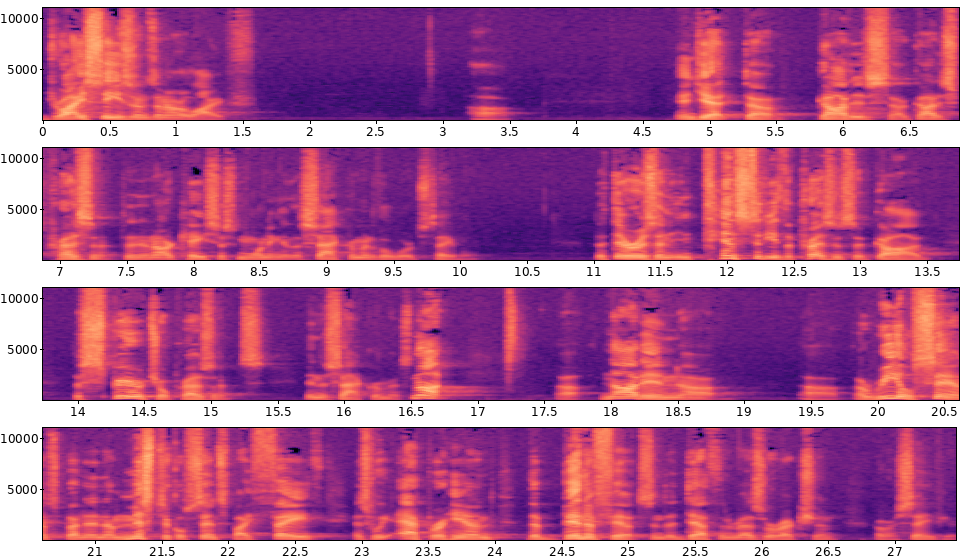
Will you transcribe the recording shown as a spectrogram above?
dry seasons in our life. Uh, and yet, uh, God is, uh, God is present, and in our case this morning in the sacrament of the Lord's table. That there is an intensity of the presence of God, the spiritual presence in the sacraments. Not, uh, not in uh, a real sense, but in a mystical sense by faith as we apprehend the benefits and the death and resurrection of our Savior.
